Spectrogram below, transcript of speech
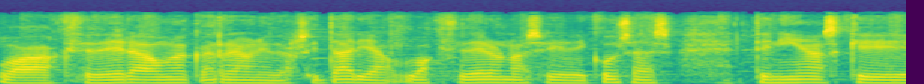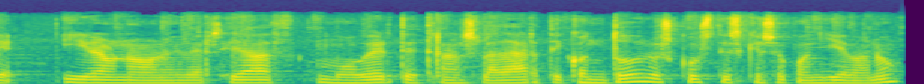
o acceder a una carrera universitaria o acceder a una serie de cosas, tenías que ir a una universidad, moverte, trasladarte, con todos los costes que eso conlleva, ¿no?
